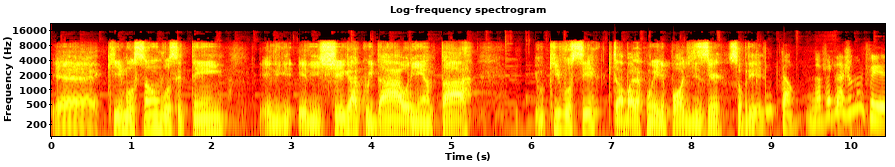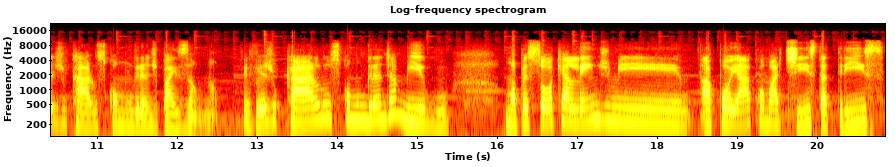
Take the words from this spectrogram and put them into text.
É, que emoção você tem? Ele, ele chega a cuidar, orientar. O que você que trabalha com ele pode dizer sobre ele? Então, na verdade, eu não vejo Carlos como um grande paizão, não. Eu vejo Carlos como um grande amigo, uma pessoa que além de me apoiar como artista, atriz,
